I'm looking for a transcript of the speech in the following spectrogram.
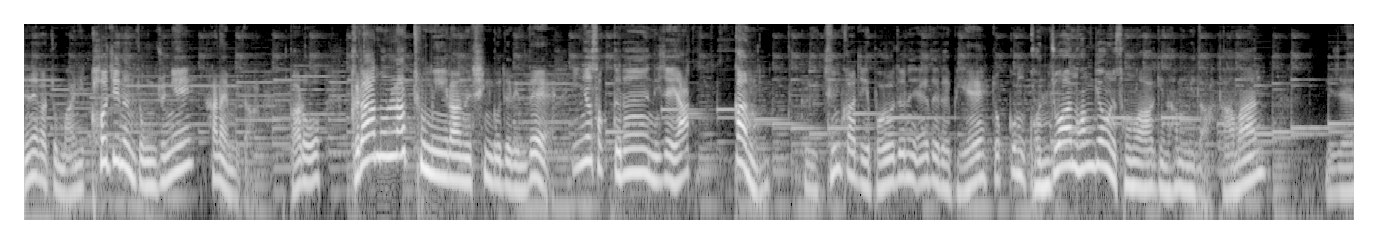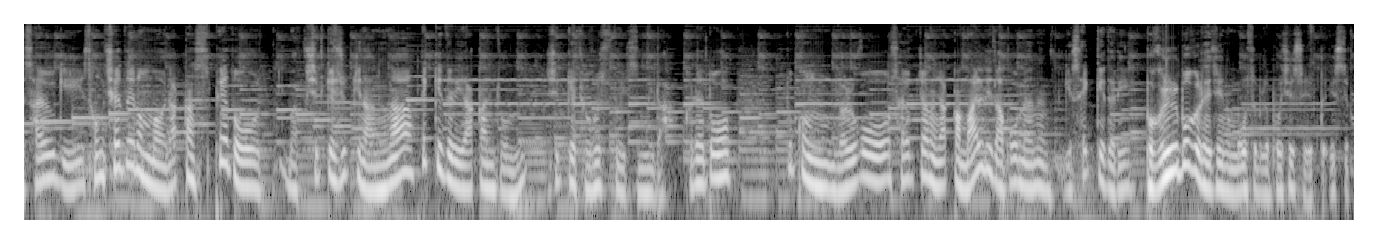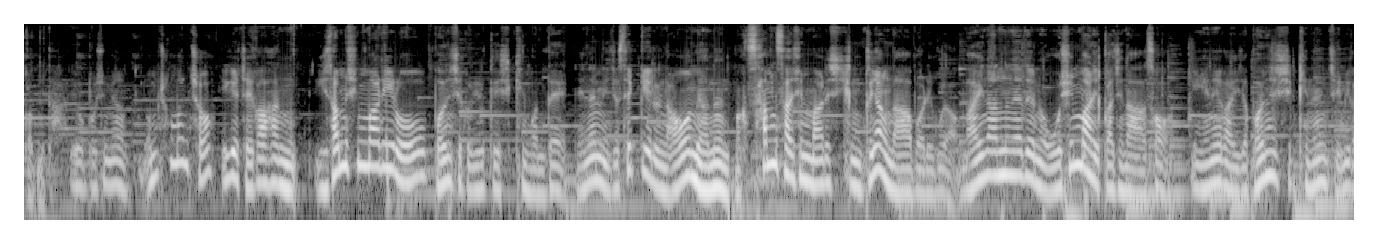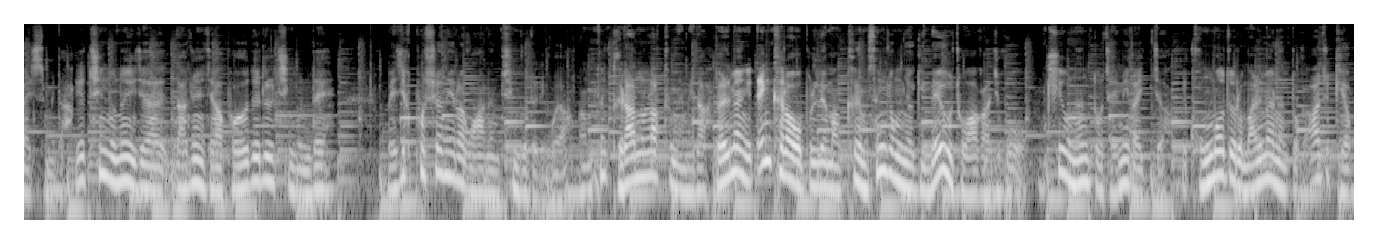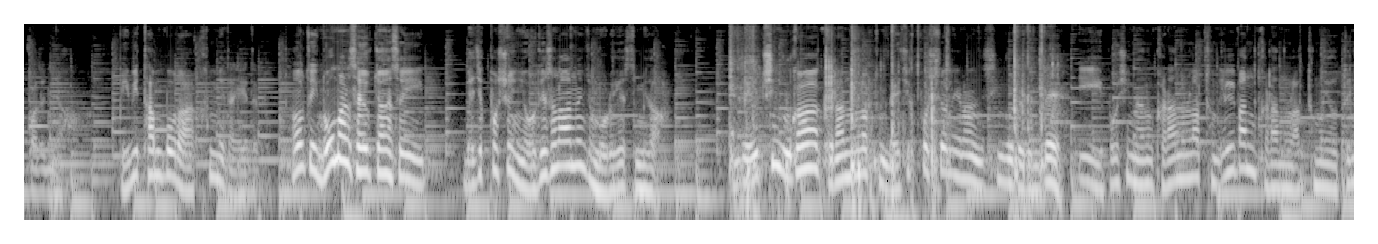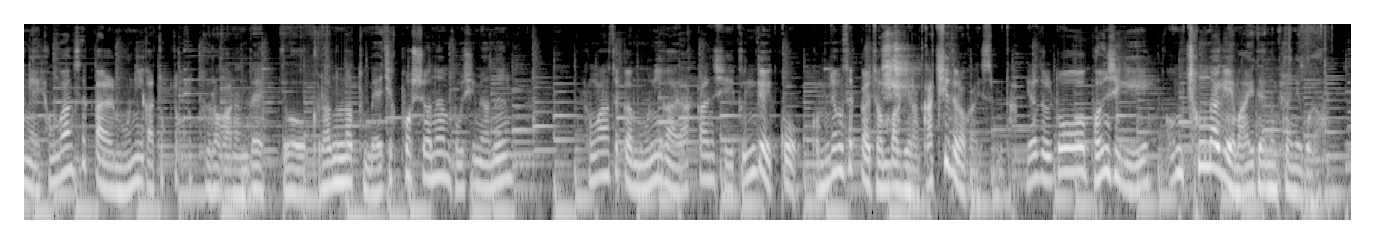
얘네가 좀 많이 커지는 종 중에 하나입니다. 바로 그라눌라툼이라는 친구들인데 이 녀석들은 이제 약간 그 지금까지 보여드린 애들에 비해 조금 건조한 환경을 선호하긴 합니다. 다만 이제 사육이 성체들은 뭐 약간 습해도 막 쉽게 죽진 않으나 새끼들이 약간 좀 쉽게 죽을 수도 있습니다. 그래도 뚜껑 열고 사육장을 약간 말리다 보면은 이 새끼들이 버글버글해지는 모습을 보실 수 있, 있을 겁니다. 이거 보시면 엄청 많죠? 이게 제가 한 2, 30마리로 번식을 이렇게 시킨 건데 얘네는 이제 새끼를 나오면은 막 3, 40마리씩은 그냥 나와버리고요. 많이 낳는 애들은 50마리까지 나와서 얘네가 이제 번식시키는 재미가 있습니다. 이 친구는 이제 나중에 제가 보여드릴 친구인데 매직 포션이라고 하는 친구들이고요. 아무튼 그라눌라툼입니다. 별명이 땡크라고 불릴 만큼 생존력이 매우 좋아가지고 키우는 또 재미가 있죠. 이 공모드로 말면은 또 아주 귀엽거든요. 비비탄보다 큽니다 얘들. 아무튼 이 노만 사육장에서 이 매직 포션이 어디서 나왔는지 모르겠습니다. 근데 이 친구가 그라눌라툼 매직 포션이라는 친구들인데 이 보시면 그라눌라툼 일반 그라눌라툼은 요 등에 형광 색깔 무늬가 쪽쪽쪽 들어가는데 요 그라눌라툼 매직 포션은 보시면은 형광 색깔 무늬가 약간씩 끊겨 있고 검정 색깔 점박이랑 같이 들어가 있습니다. 얘들도 번식이 엄청나게 많이 되는 편이고요.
